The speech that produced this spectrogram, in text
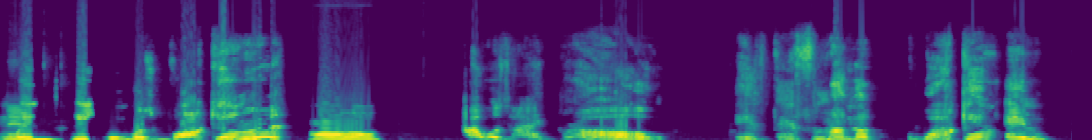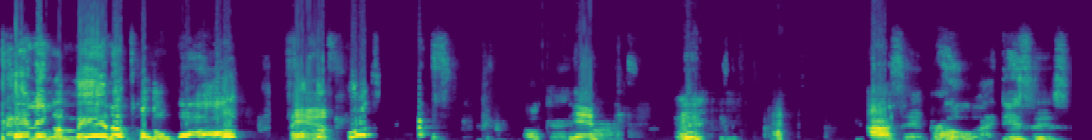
Yeah. when he was walking Oh. I was like, bro, is this mother walking and pinning a man up to the wall from Yeah. the footsteps? Okay, Yeah. sorry. I said, bro, like this is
